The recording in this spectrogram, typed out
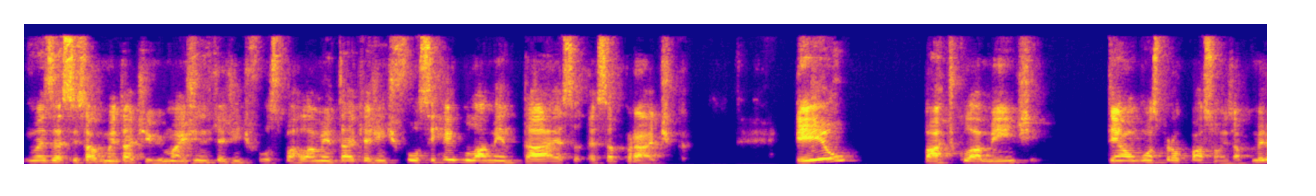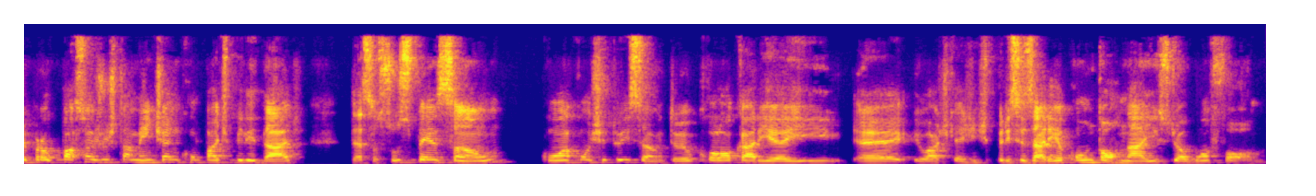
um exercício argumentativo. Imagina que a gente fosse parlamentar e que a gente fosse regulamentar essa, essa prática. Eu, particularmente, tem algumas preocupações. A primeira preocupação é justamente a incompatibilidade dessa suspensão com a Constituição. Então, eu colocaria aí, é, eu acho que a gente precisaria contornar isso de alguma forma.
